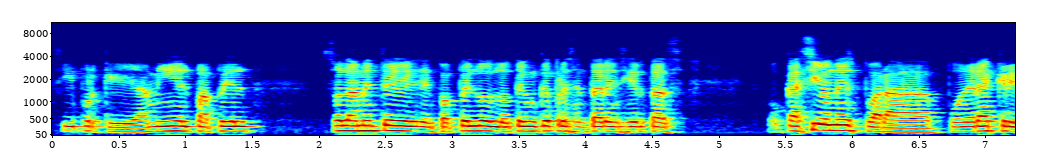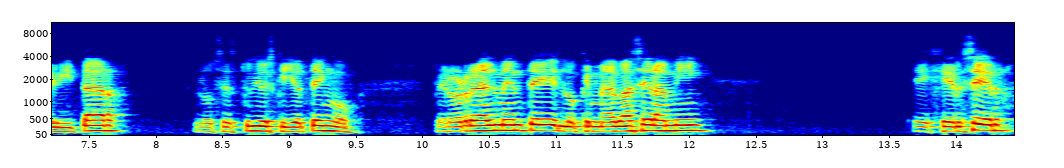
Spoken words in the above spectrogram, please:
sí, porque a mí el papel, solamente el papel lo, tengo que presentar en ciertas ocasiones para poder acreditar los estudios que yo tengo. pero realmente lo que me va a hacer a mí ejercer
